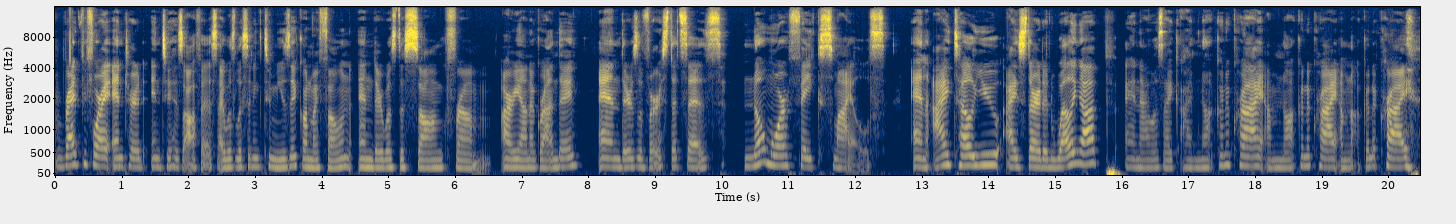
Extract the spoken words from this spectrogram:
right before I entered into his office, I was listening to music on my phone and there was the song from Ariana Grande. And there's a verse that says, No more fake smiles. And I tell you, I started welling up and I was like, I'm not gonna cry, I'm not gonna cry, I'm not gonna cry.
